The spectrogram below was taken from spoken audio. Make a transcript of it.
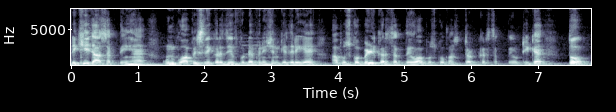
लिखी जा सकती हैं, उनको आप इस रिकर्सिव डेफिनेशन के ज़रिए आप उसको बिल्ड कर सकते हो, आप उसको कंस्ट्रक्ट कर सकते हो, ठीक है? तो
